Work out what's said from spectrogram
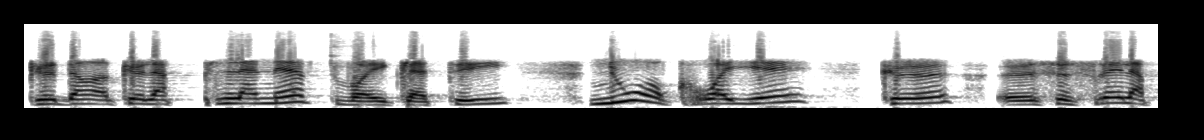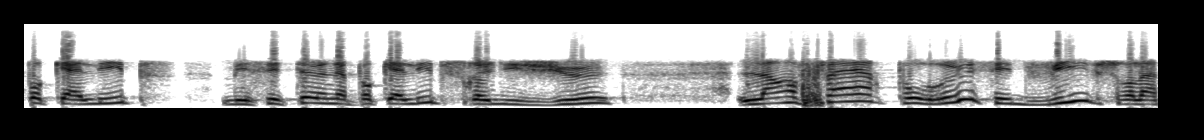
que, la planète va éclater. Nous, on croyait que euh, ce serait l'apocalypse, mais c'était un apocalypse religieux. L'enfer pour eux, c'est de vivre sur la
